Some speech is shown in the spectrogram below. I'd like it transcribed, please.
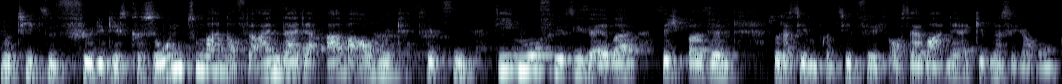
Notizen für die Diskussion zu machen, auf der einen Seite, aber auch Notizen, die nur für Sie selber sichtbar sind, sodass Sie im Prinzip für sich auch selber eine Ergebnissicherung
